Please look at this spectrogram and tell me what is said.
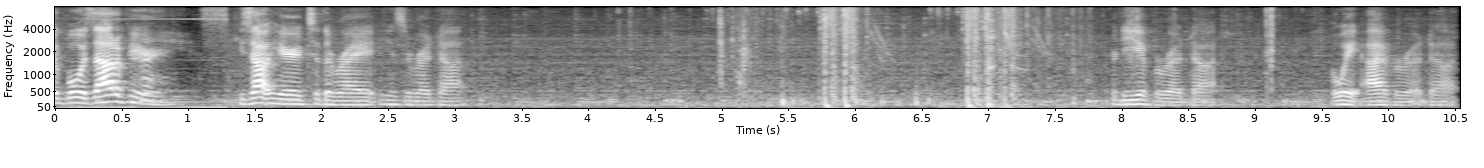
Shaboy's out of here. He's out here to the right. He has a red dot. Or do you have a red dot? Oh wait, I have a red dot.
